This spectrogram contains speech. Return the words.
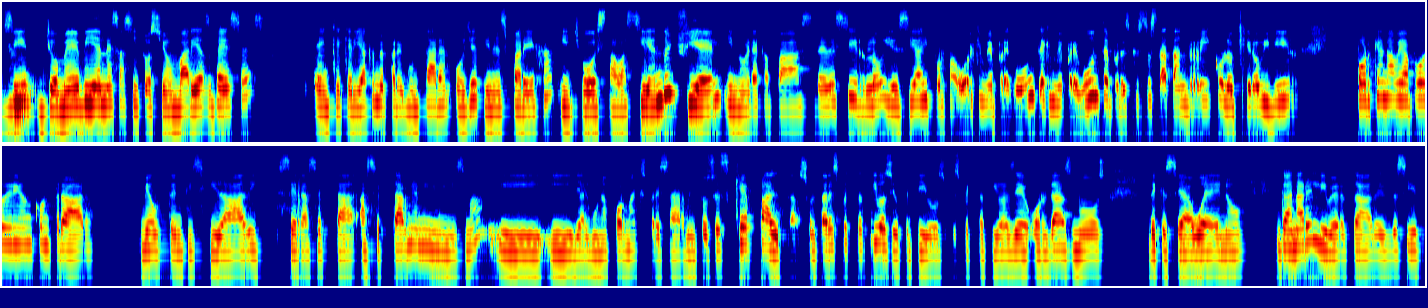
¿sí? Yo me vi en esa situación varias veces en que quería que me preguntaran, oye, ¿tienes pareja? Y yo estaba siendo infiel y no era capaz de decirlo y decía, ay, por favor, que me pregunte, que me pregunte, pero es que esto está tan rico, lo quiero vivir, porque no había podido encontrar mi autenticidad y ser aceptada, aceptarme a mí misma y, de alguna forma expresarme. Entonces, ¿qué falta? Soltar expectativas y objetivos, expectativas de orgasmos, de que sea bueno, ganar en libertad, es decir,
